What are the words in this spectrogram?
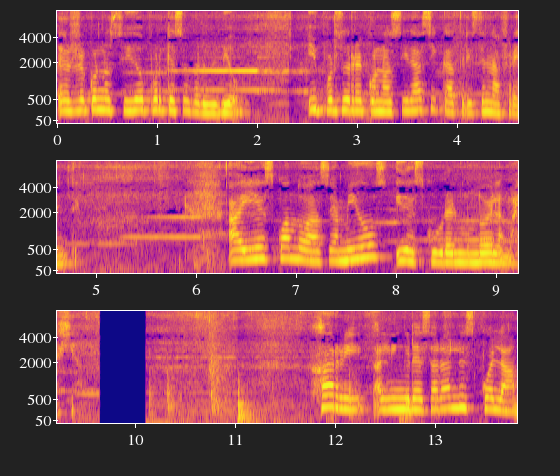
es reconocido porque sobrevivió y por su reconocida cicatriz en la frente. Ahí es cuando hace amigos y descubre el mundo de la magia. Harry, al ingresar a la escuela,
